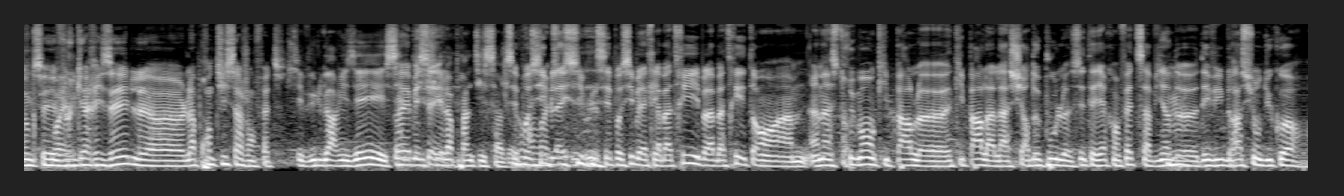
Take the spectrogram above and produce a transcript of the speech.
Donc c'est vulgariser le- l'apprentissage en fait. C'est vulgariser et simplifier c'est- l'apprentissage. C'est Ouais. possible, c'est possible avec la batterie. La batterie étant un, un instrument qui parle, qui parle à la chair de poule, c'est-à-dire qu'en fait, ça vient de- des vibrations du corps.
